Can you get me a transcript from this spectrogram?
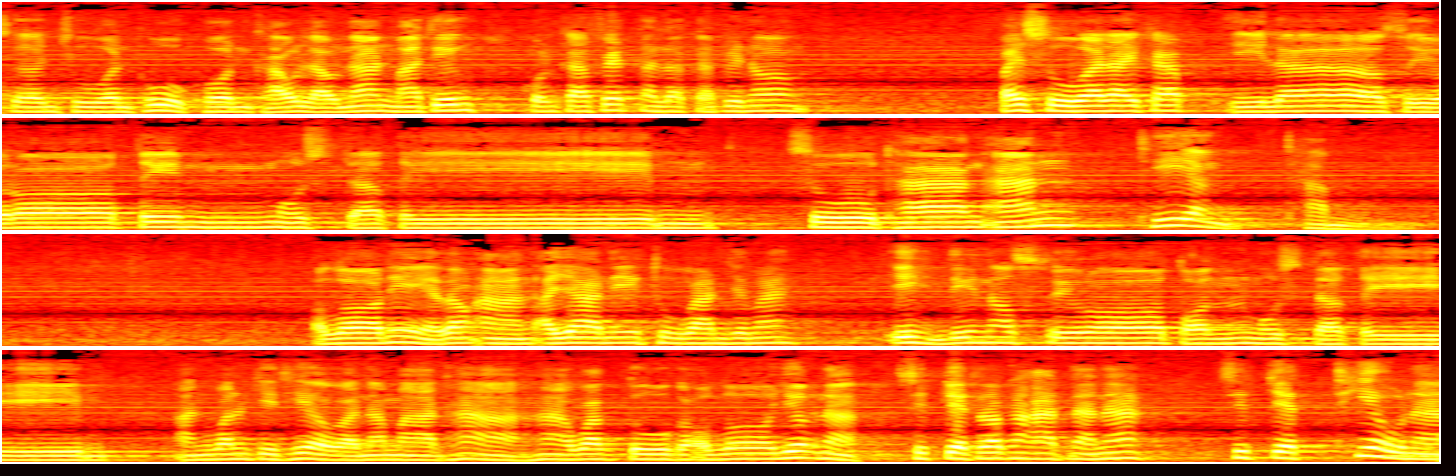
เชิญชวนผู้คนเขาเหล่านั้นมาถึงคนกาเฟตนั่นแหละครับพี่น้อง ไปสู่อะไรครับอีลาซิรอติมมุสตะกีม สู่ทางอันเที่ยงธรรม อัลลอฮ์นี่เราอ่านอายานี้ทุกวันใช่ไหมอิดินัสซิรอตอนมุสตะกีมอันวันกี่เที่ยวอะนามาห้าห้าวักตูกับอัลลอฮ์เยอะนะสิบเจ็ดรักอาดนะนะสิบเจ็ดเที่ยวนะ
